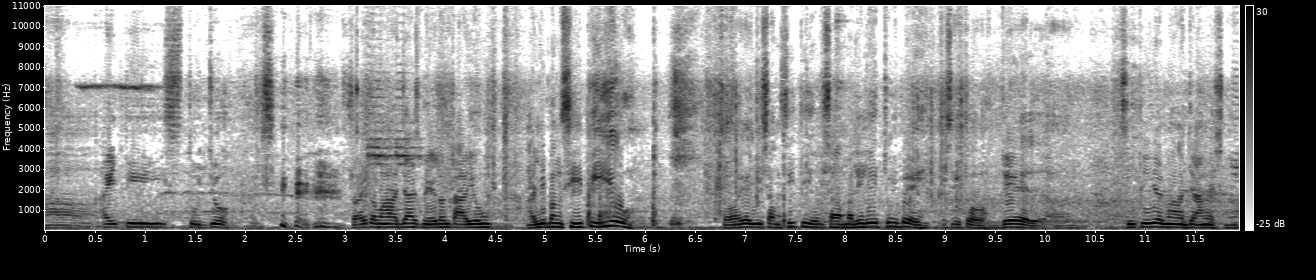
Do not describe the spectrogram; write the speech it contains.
ah, IT studio. so, ito mga ka-jangers, meron tayong ah, limang CPU. So ayan yung isang CPU, sa maliliit yung iba eh. Kasi ito, Dell. Uh, CPU yan mga jangers, no?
